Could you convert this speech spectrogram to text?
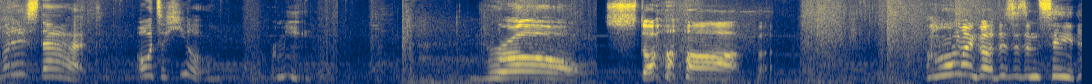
What is that? Oh, it's a heal. For me. Bro! Stop! Oh my god, this is insane.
